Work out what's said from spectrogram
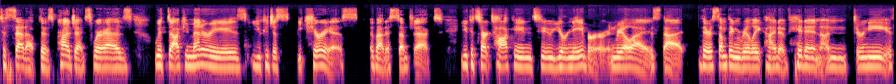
to set up those projects. Whereas with documentaries, you could just be curious about a subject, you could start talking to your neighbor and realize that there's something really kind of hidden underneath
